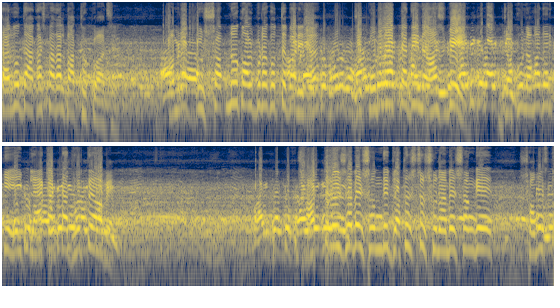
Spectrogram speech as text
তার মধ্যে আকাশ পাতাল পার্থক্য আছে। আমরা দুঃস্বপ্ন কল্পনা করতে পারি না যে কোনো একটা দিন আসবে যখন আমাদেরকে এই প্ল্যাকার্ডটা ধরতে হবে। ছাত্র হিসাবে সন্দীপ যথেষ্ট সুনামের সঙ্গে সমস্ত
